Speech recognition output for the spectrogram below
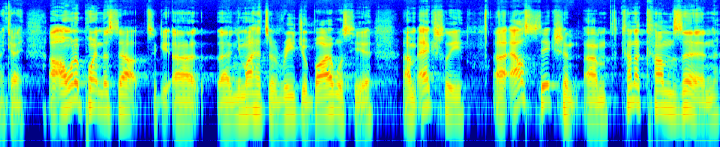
Okay, uh, I want to point this out. To get, uh, you might have to read your Bibles here. Um, actually, uh, our section um, kind of comes in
